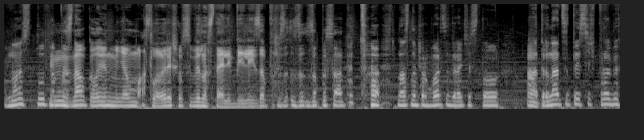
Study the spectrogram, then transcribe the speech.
У нас тут Він не знав, коли він міняв масло, вирішив собі на стелі білій зап- з- з- записати. Та, у нас на приборці, до речі, 100... А, 13 тисяч пробіг.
